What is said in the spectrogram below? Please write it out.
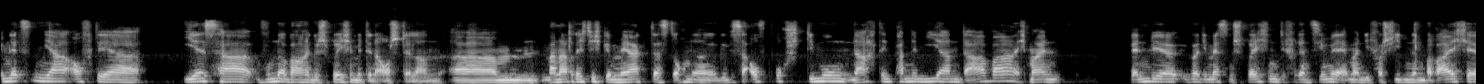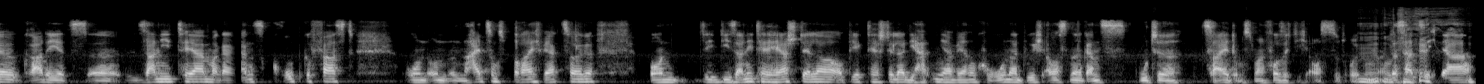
im letzten Jahr auf der ISH wunderbare Gespräche mit den Ausstellern. Ähm, man hat richtig gemerkt, dass doch eine gewisse Aufbruchstimmung nach den Pandemiejahren da war. Ich meine, wenn wir über die Messen sprechen, differenzieren wir ja immer in die verschiedenen Bereiche, gerade jetzt äh, sanitär, mal ganz grob gefasst, und, und, und Heizungsbereich, Werkzeuge. Und die, die Sanitärhersteller, Objekthersteller, die hatten ja während Corona durchaus eine ganz gute Zeit, um es mal vorsichtig auszudrücken. Mhm, okay. Das hat sich ja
